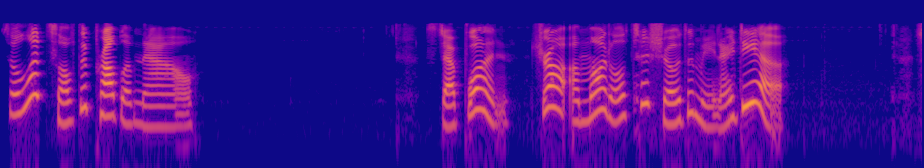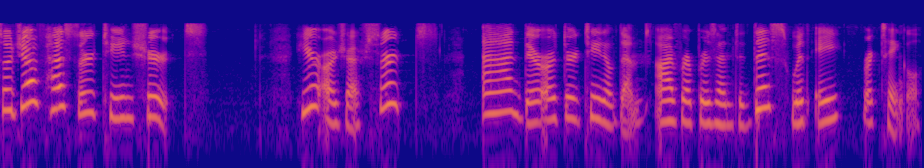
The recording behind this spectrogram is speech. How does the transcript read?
So let's solve the problem now. Step 1. Draw a model to show the main idea. So Jeff has 13 shirts. Here are Jeff's shirts, and there are 13 of them. I've represented this with a rectangle.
